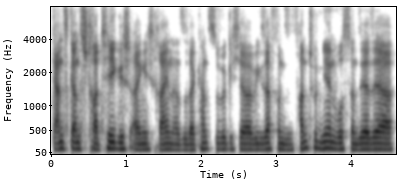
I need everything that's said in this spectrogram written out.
ganz, ganz strategisch eigentlich rein. Also da kannst du wirklich ja, wie gesagt, von diesen Fun-Turnieren, wo es dann sehr, sehr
